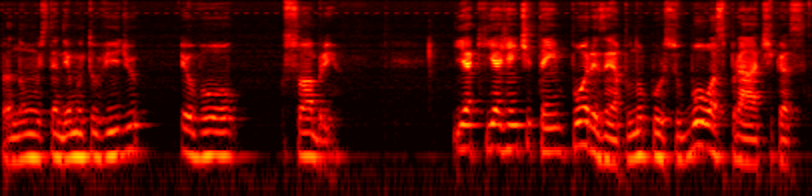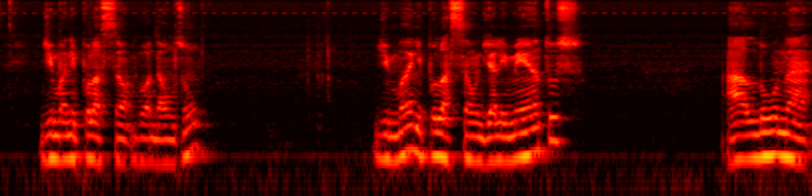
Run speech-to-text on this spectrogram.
para não estender muito o vídeo, eu vou só abrir. E aqui a gente tem, por exemplo, no curso Boas Práticas de Manipulação, vou dar um zoom, de manipulação de alimentos, a aluna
